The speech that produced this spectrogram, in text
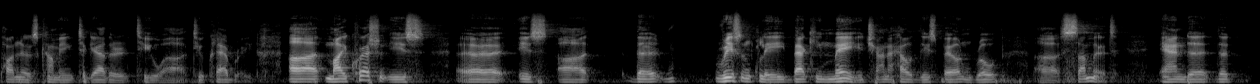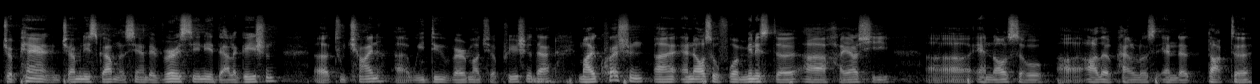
partners coming together to, to collaborate. My question is, is the recently, back in May, China held this Belt and Road Summit, and uh, the Japan, Japanese government sent a very senior delegation uh, to China. Uh, we do very much appreciate that. My question, uh, and also for Minister uh, Hayashi, uh, and also other panelists, and Dr.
